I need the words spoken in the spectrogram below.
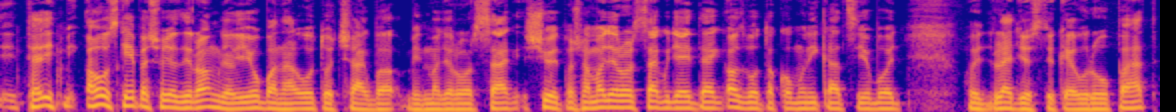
itt, tehát itt, mi- ahhoz képest, hogy azért Anglia jobban áll oltottságba, mint Magyarország, sőt, most már Magyarország ugye ide az volt a kommunikációban, hogy, hogy legyőztük Európát,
